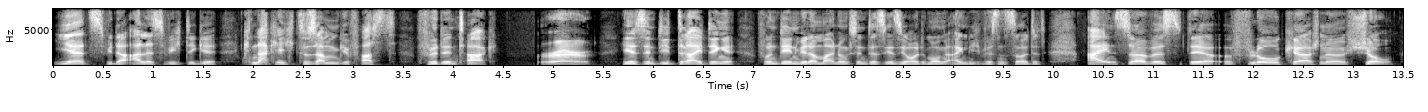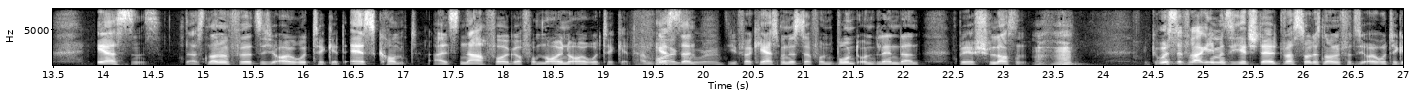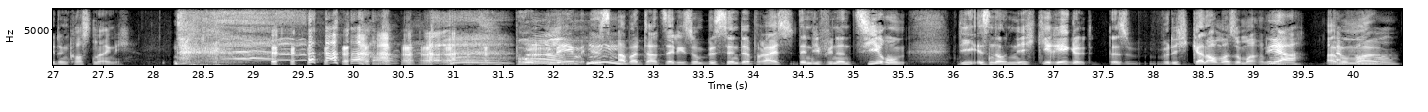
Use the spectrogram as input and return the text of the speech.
Jetzt wieder alles Wichtige, knackig zusammengefasst für den Tag. Hier sind die drei Dinge, von denen wir der Meinung sind, dass ihr sie heute Morgen eigentlich wissen solltet. Ein Service der Flo Kerschner Show. Erstens, das 49-Euro-Ticket. Es kommt als Nachfolger vom 9-Euro-Ticket. Haben Voll gestern cool. die Verkehrsminister von Bund und Ländern beschlossen. Die größte Frage, die man sich jetzt stellt, was soll das 49-Euro-Ticket denn kosten eigentlich? Problem ist aber tatsächlich so ein bisschen der Preis, denn die Finanzierung, die ist noch nicht geregelt. Das würde ich gern auch mal so machen. Ne? Ja, einfach, mal.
